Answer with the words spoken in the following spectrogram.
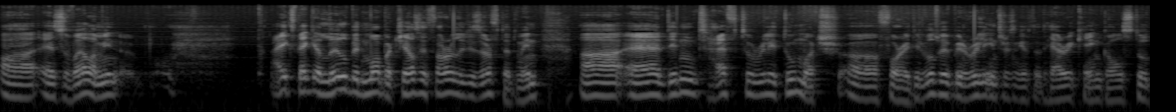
uh, as well. I mean, I expect a little bit more, but Chelsea thoroughly deserved that win. Uh, and didn't have to really do much uh, for it. It would have been really interesting if that Harry Kane goal stood.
